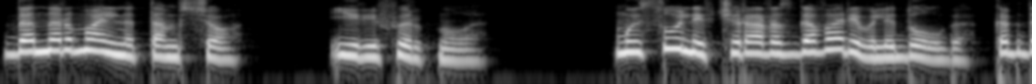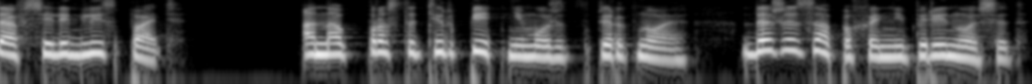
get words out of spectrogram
«Да нормально там все, Ири фыркнула. «Мы с Олей вчера разговаривали долго, когда все легли спать. Она просто терпеть не может спиртное, даже запаха не переносит.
